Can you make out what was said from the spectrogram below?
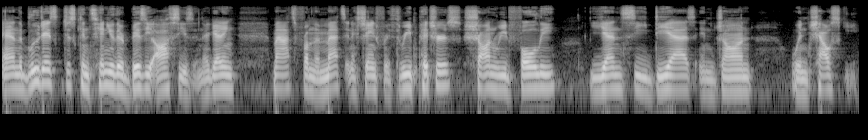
and the Blue Jays just continue their busy offseason. They're getting Matz from the Mets in exchange for three pitchers Sean Reid-Foley, Yennsy Diaz, and John Winckowski.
